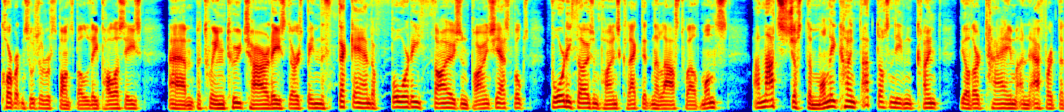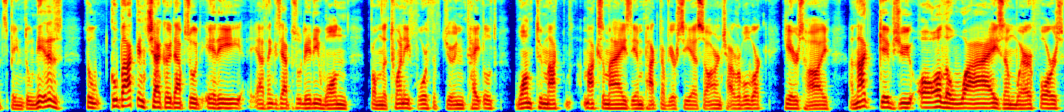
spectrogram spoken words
corporate and social responsibility policies. Um, between two charities, there's been the thick end of forty thousand pounds. Yes, folks, forty thousand pounds collected in the last twelve months, and that's just the money count. That doesn't even count the other time and effort that's been donated. So go back and check out episode eighty. I think it's episode eighty-one from the 24th of June titled Want to Mac- Maximize the Impact of Your CSR and Charitable Work? Here's How. And that gives you all the whys and wherefores.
